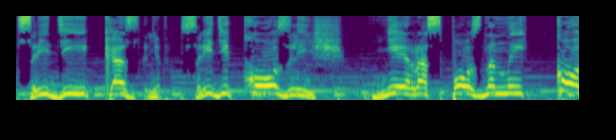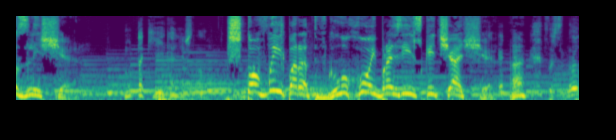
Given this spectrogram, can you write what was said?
Среди коз... Нет. Среди козлищ нераспознанный козлище, Ну, такие, конечно. что выпорот в глухой бразильской чаще. А? Слушайте, ну,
